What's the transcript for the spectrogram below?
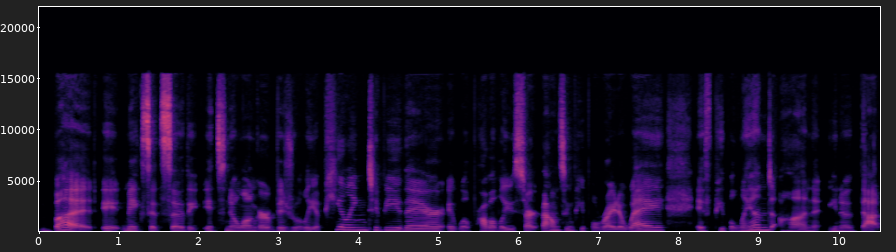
But it makes it so that it's no longer visually appealing to be there. It will probably start bouncing people right away. If people land on, you know, that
